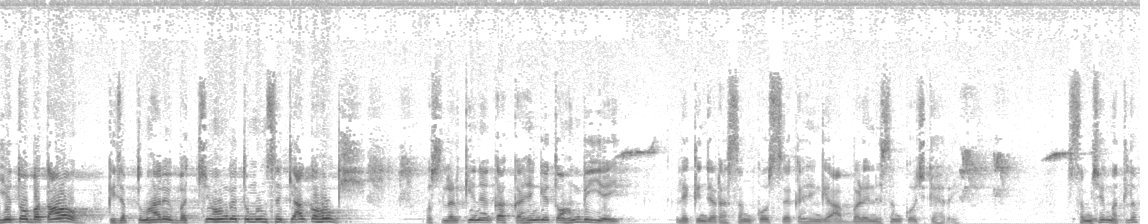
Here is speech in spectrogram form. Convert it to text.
ये तो बताओ कि जब तुम्हारे बच्चे होंगे, तुम उनसे क्या कहोगी? उस लड़की ने कहा, कहेंगे तो हम भी यही। लेकिन जरा संकोच से कहेंगे, आप बड़े निसंकोच कह रही समझे मतलब?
